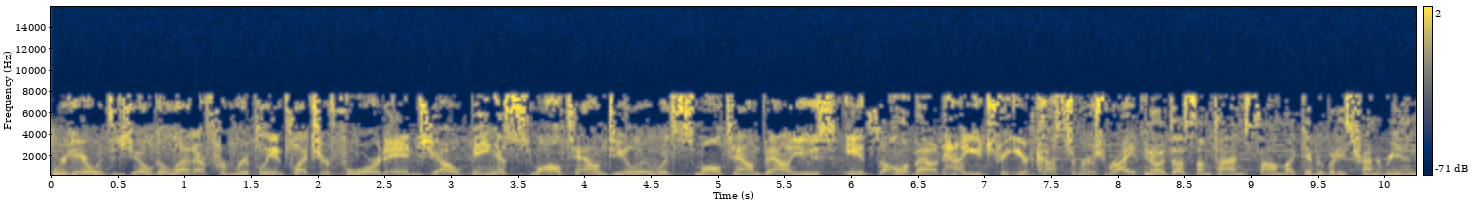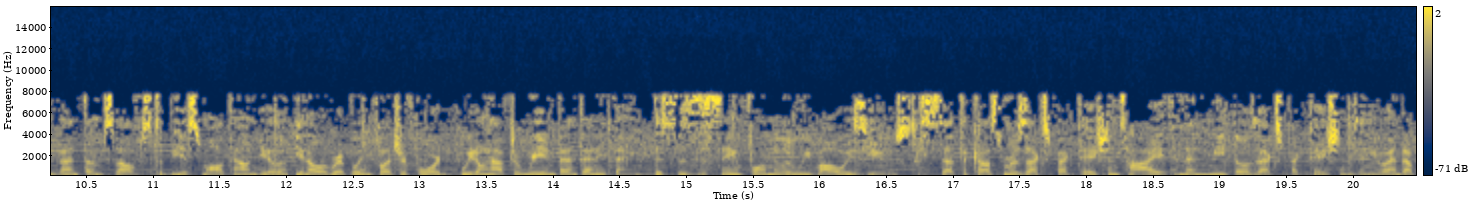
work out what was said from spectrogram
We're here with Joe Galetta from Ripley and Fletcher Ford. And Joe, being a small town dealer with small town values, it's all about how you treat your customers, right? You know, it does sometimes sound like everybody's trying to reinvent themselves to be a small town dealer. You know, at Ripley and Fletcher Ford, we don't have to reinvent anything. This is the same formula we've always used. Set the customer's expectations high and then meet those expectations and you end up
